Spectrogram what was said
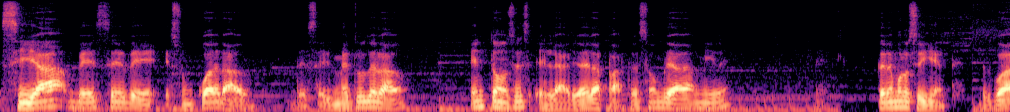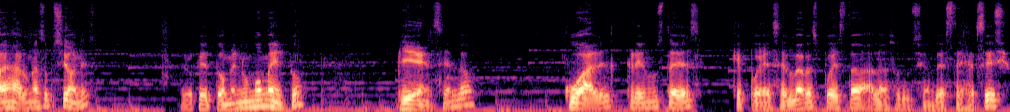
Si ABCD es un cuadrado de 6 metros de lado, entonces el área de la parte sombreada mide. Tenemos lo siguiente. Les voy a dejar unas opciones. Quiero que tomen un momento Piénsenlo. ¿Cuáles creen ustedes que puede ser la respuesta a la solución de este ejercicio?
